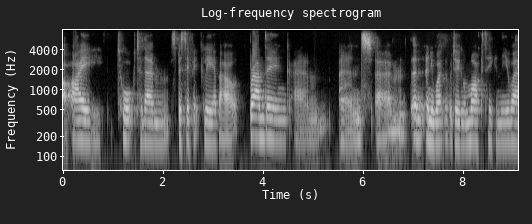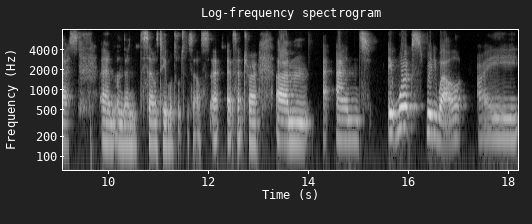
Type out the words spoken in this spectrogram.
i talk to them specifically about branding um, and, um, and any work that we're doing on marketing in the US, um, and then the sales team will talk to the sales, etc. Um, and it works really well. I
